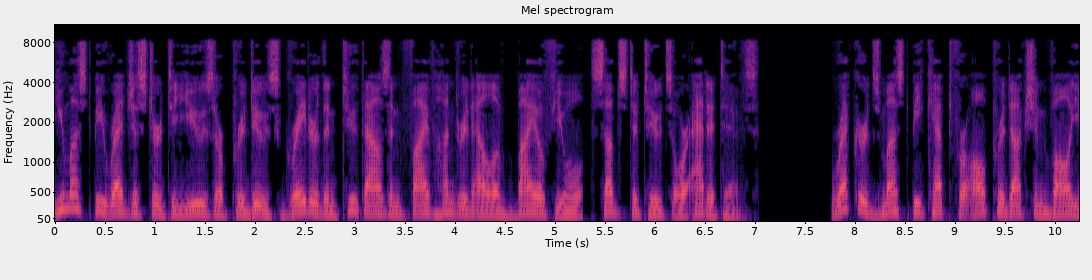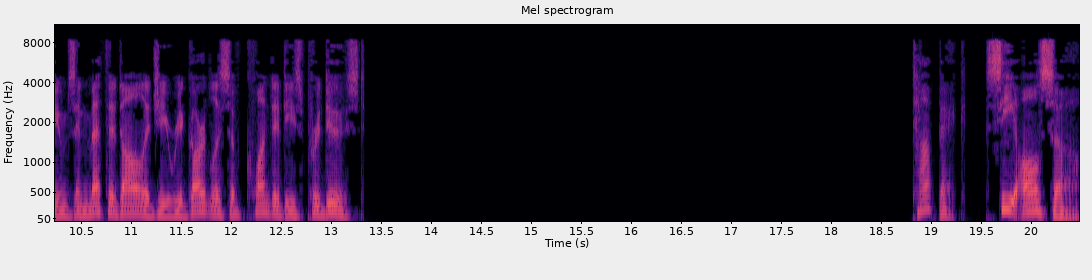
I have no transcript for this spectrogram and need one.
You must be registered to use or produce greater than 2,500 L of biofuel, substitutes or additives. Records must be kept for all production volumes and methodology regardless of quantities produced. See also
